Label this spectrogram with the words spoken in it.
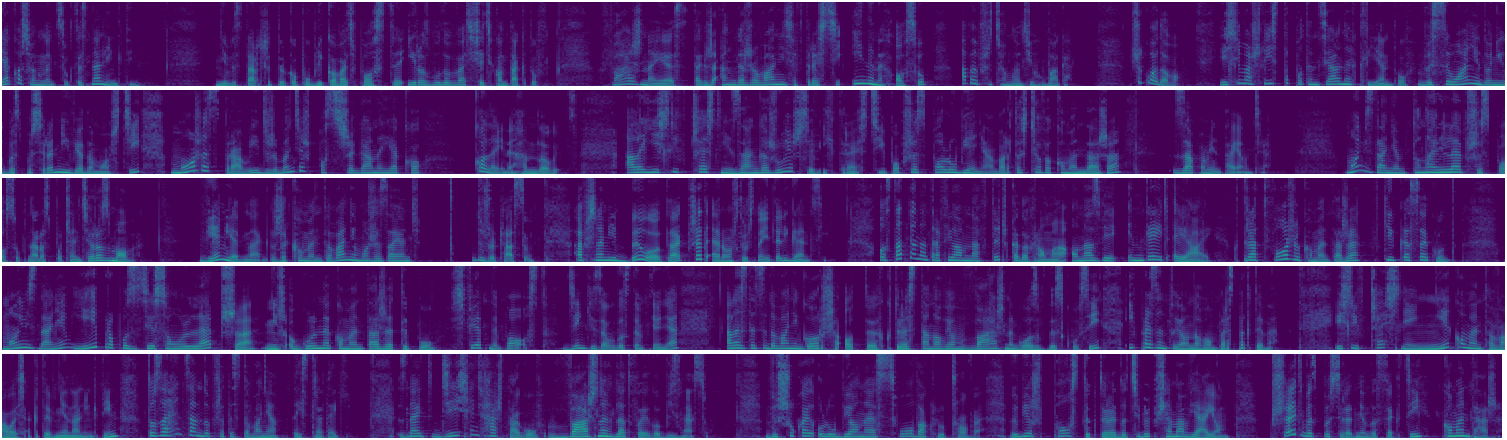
Jak osiągnąć sukces na LinkedIn? Nie wystarczy tylko publikować posty i rozbudowywać sieć kontaktów. Ważne jest także angażowanie się w treści innych osób, aby przyciągnąć ich uwagę. Przykładowo, jeśli masz listę potencjalnych klientów, wysyłanie do nich bezpośrednich wiadomości może sprawić, że będziesz postrzegany jako kolejny handlowiec. Ale jeśli wcześniej zaangażujesz się w ich treści poprzez polubienia, wartościowe komentarze, zapamiętają cię. Moim zdaniem to najlepszy sposób na rozpoczęcie rozmowy. Wiem jednak, że komentowanie może zająć dużo czasu, a przynajmniej było tak przed erą sztucznej inteligencji. Ostatnio natrafiłam na wtyczkę do Chroma o nazwie Engage AI, która tworzy komentarze w kilka sekund. Moim zdaniem jej propozycje są lepsze niż ogólne komentarze typu świetny post, dzięki za udostępnienie, ale zdecydowanie gorsze od tych, które stanowią ważny głos w dyskusji i prezentują nową perspektywę. Jeśli wcześniej nie komentowałeś aktywnie na LinkedIn, to zachęcam do przetestowania tej strategii. Znajdź 10 hashtagów ważnych dla Twojego biznesu. Wyszukaj ulubione słowa kluczowe. Wybierz posty, które do ciebie przemawiają. Przejdź bezpośrednio do sekcji komentarzy.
